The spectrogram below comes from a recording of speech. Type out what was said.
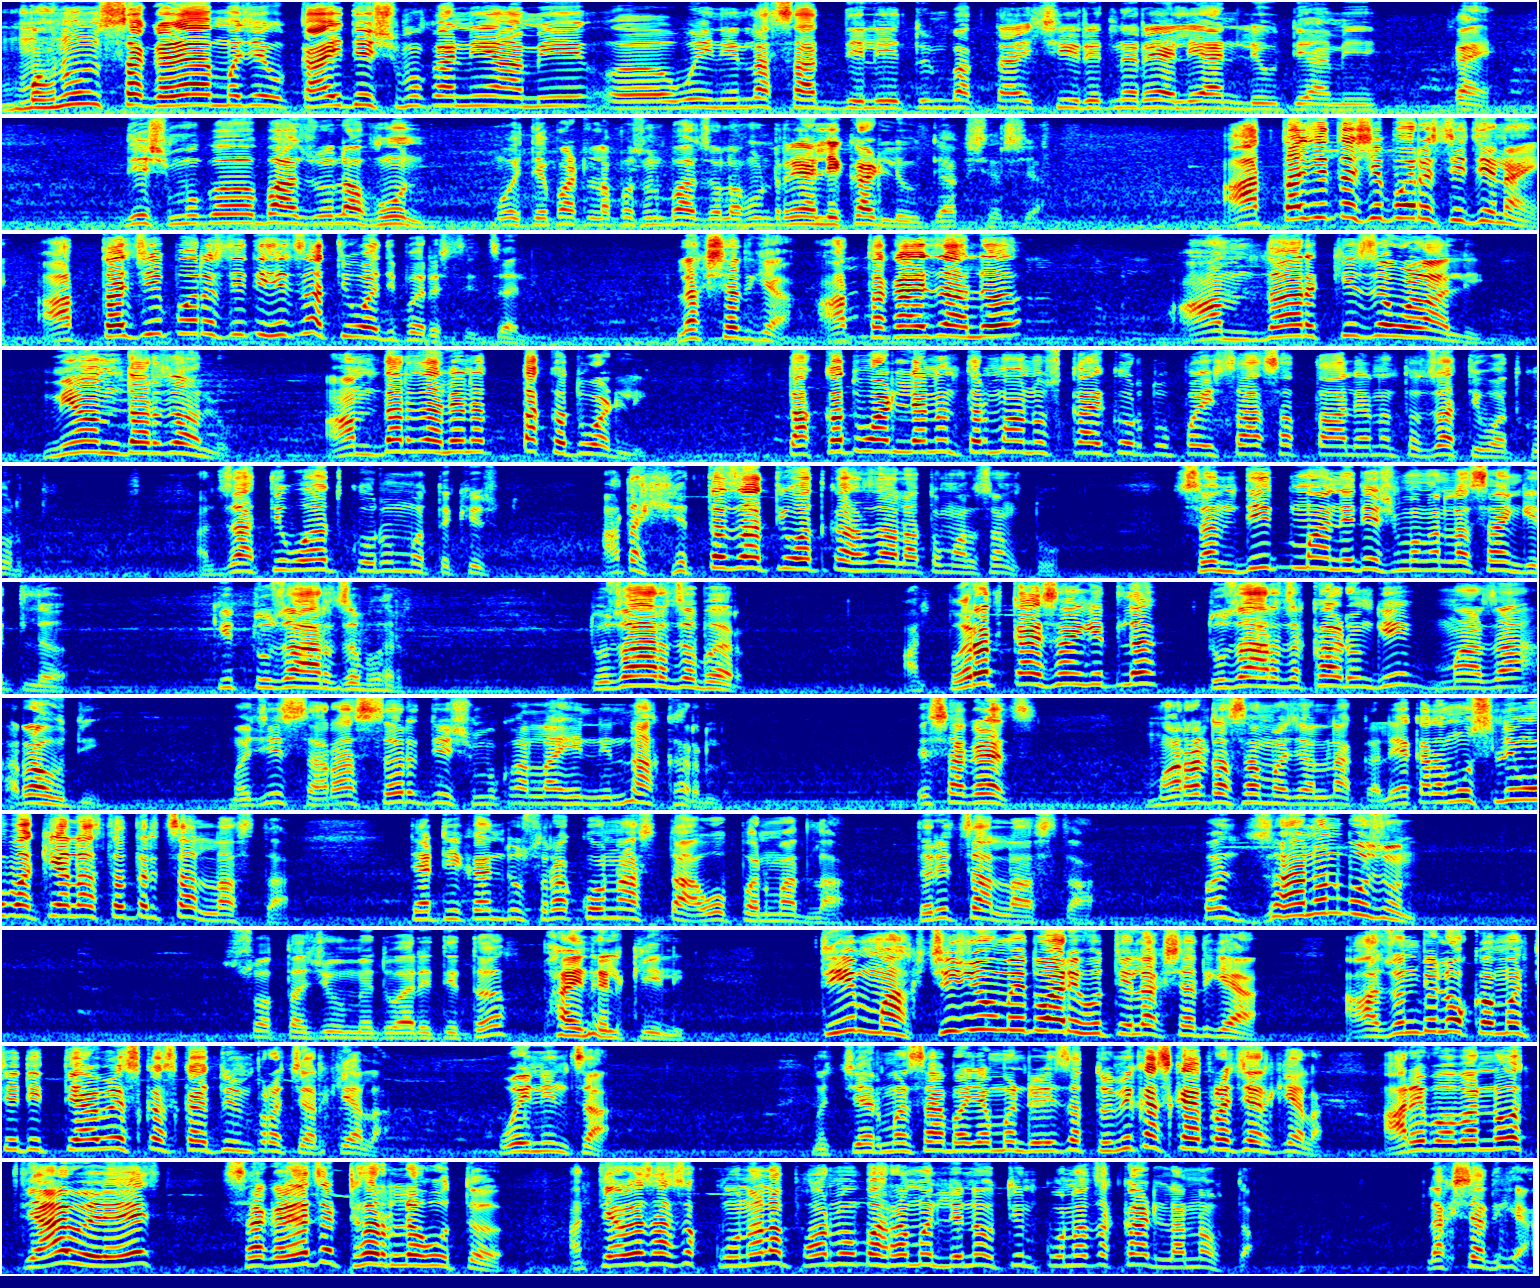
म्हणून सगळ्या म्हणजे काय देशमुखांनी आम्ही अं, वहिनीला साथ दिली. तुम्ही बघताय शिरीतनं रॅली आणली होती आम्ही. काय? देशमुख बाजूला होऊन मोहिते पाटलापासून बाजूला होऊन रॅली काढली होती अक्षरशः. आत्ताची तशी परिस्थिती नाही. आत्ताची परिस्थिती ही जातीवादी परिस्थिती झाली. लक्षात घ्या. आत्ता काय झालं? आमदारकी जवळ आली. मी आमदार झालो. आमदार झाल्यानं ताकद वाढली. ताकद वाढल्यानंतर माणूस काय करतो? पैसा सत्ता आल्यानंतर जातीवाद करतो. आणि जातीवाद करून मतं खेचतो. आता हेत जातीवाद कसा झाला तुम्हाला सांगतो. संदीप माने देशमुखांना सांगितलं की तुझा अर्ज भर. तुझा अर्ज भर. आणि परत काय सांगितलं? तुझा अर्ज काढून घे माझा राहू दे. म्हणजे सरासर देशमुखांना ह्यांनी नाकारलं. हे सगळ्याच मराठा समाजाला नाकारलं. एखादा मुस्लिम उभा केला असता तरी चालला असता. त्या ठिकाणी दुसरा कोण असता? ओपनमधला तरी चालला असता. पण जाणून बुजून स्वतःची उमेदवारी तिथं फायनल केली. ती मागची जी उमेदवारी होती लक्षात घ्या. अजून बी लोक म्हणते ती त्यावेळेस कसं काय तुम्ही प्रचार केला? वहिनींचा. मग चेअरमन साहेबाच्या मंडळीचा तुम्ही कसं काय प्रचार केला? अरे बाबांनो त्यावेळेस सगळ्याचं ठरलं होतं. आणि त्यावेळेस असं कोणाला फॉर्म भरा म्हणले नव्हते आणि कोणाचा काढला नव्हता. लक्षात घ्या.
